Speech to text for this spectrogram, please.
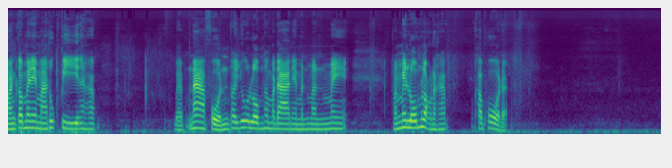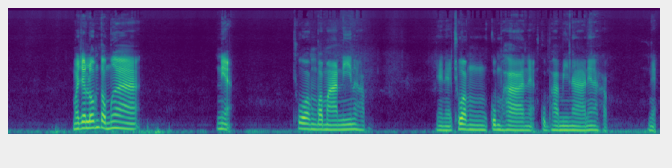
มันก็ไม่ได้มาทุกปีนะครับ แบบหน้าฝนพายุลมธรรมดาเนี่ยมันมันไม่ มันไม่ล้มหรอกนะครับข้าวโพดอะ่ะ มันจะล้มต่อเมื่อ เนี่ย ช่วงประมาณนี้นะครับ เนี่ยเนี่ยช่วงกุมภาเนี่ยกุมภามีนาเนี่ยนะครับ เนี่ย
